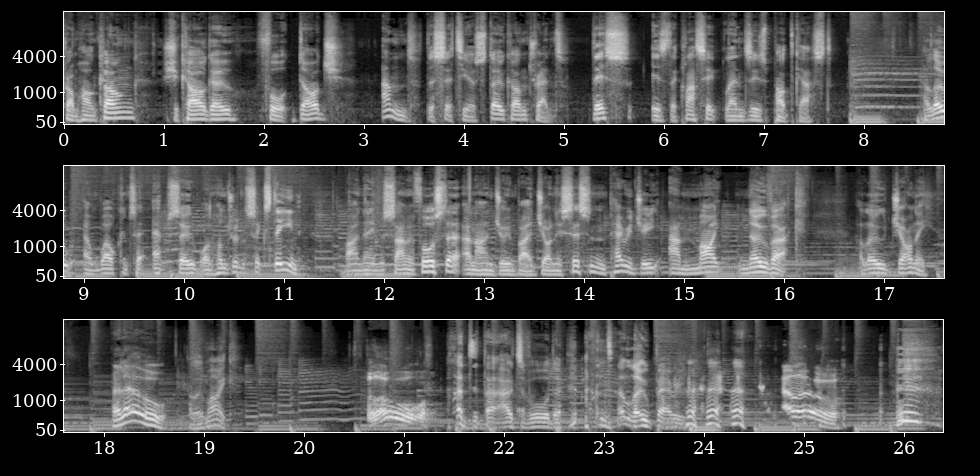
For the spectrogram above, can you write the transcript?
From Hong Kong, Chicago, Fort Dodge, and the city of Stoke-on-Trent, this is the Classic Lenses Podcast. Hello and welcome to episode 116. My name is Simon Forster and I'm joined by Johnny Sisson, Perry G, and Mike Novak. Hello, Johnny. Hello. Hello, Mike. Hello. I did that out of order. And hello, Perry. Hello.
